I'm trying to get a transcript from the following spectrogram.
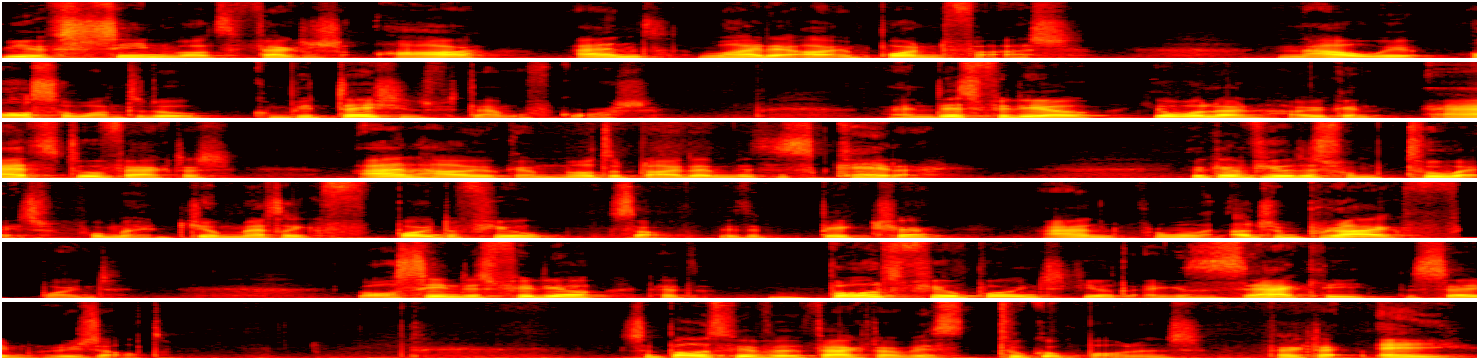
we have seen what vectors are and why they are important for us. Now we also want to do computations with them, of course. In this video you will learn how you can add two vectors and how you can multiply them with a scalar. You can view this from two ways, from a geometric point of view, so with a picture, and from an algebraic point. We will see in this video that both viewpoints yield exactly the same result. Suppose we have a vector with two components, vector A.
